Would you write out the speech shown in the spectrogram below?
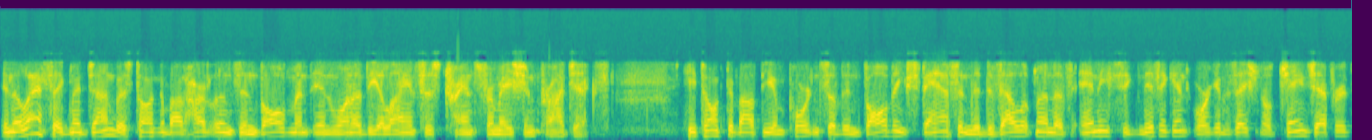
In the last segment, John was talking about Heartland's involvement in one of the Alliance's transformation projects. He talked about the importance of involving staff in the development of any significant organizational change efforts.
